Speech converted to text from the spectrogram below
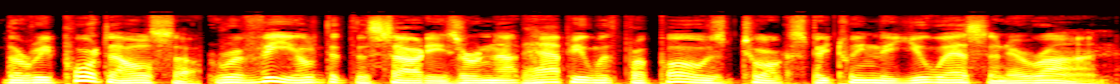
The report also revealed that the Saudis are not happy with proposed talks between the U.S. and Iran.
